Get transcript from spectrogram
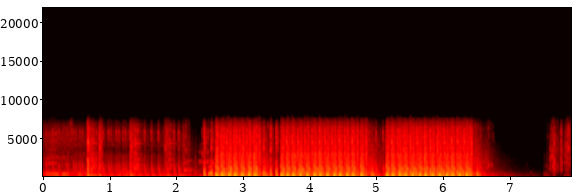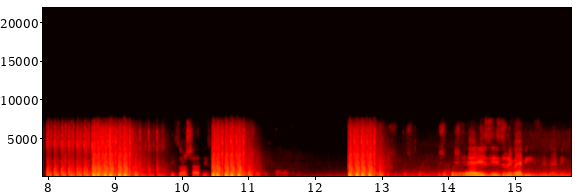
Second one. He's one shot, he's one shot. Yeah, he's, he's reviving, he's reviving.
